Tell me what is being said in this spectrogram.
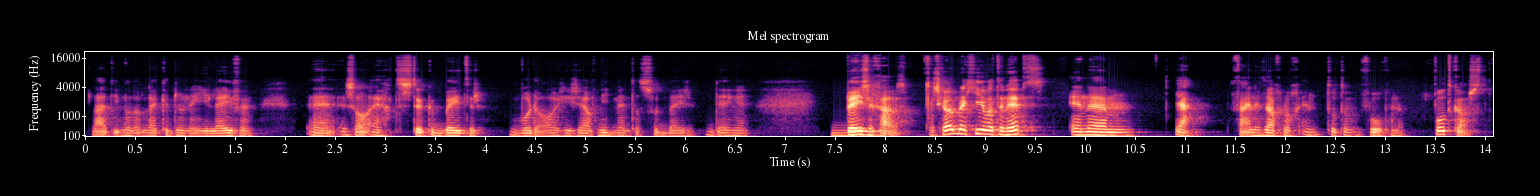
Laat iemand dat lekker doen in je leven. Uh, zal echt stukken beter worden als je zelf niet met dat soort dingen bezighoudt. Dus ik hoop dat je hier wat aan hebt. En um, ja, fijne dag nog en tot een volgende podcast.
